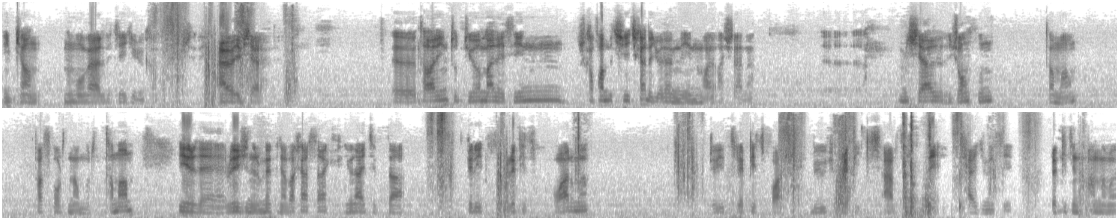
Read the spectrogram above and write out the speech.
İmkanımı verdikçe 2 gün. Ha öyle bir şey herhalde. Ee, tarihini tutuyor Males'in şu kafanda çiğ çıkar da görelim neyin var aşağıda. Ee, Michelle Johnson tamam. Passport number tamam. Bir de regional map'ine bakarsak United'da Great Rapid var mı? Great Rapid var. Büyük Rapid artık ne tercümesi. Rapid'in anlamı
